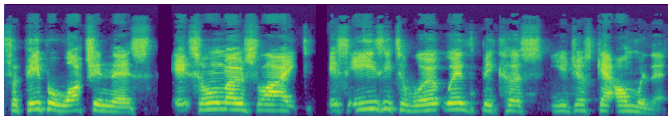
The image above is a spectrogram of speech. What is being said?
for people watching this, it's almost like it's easy to work with because you just get on with it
